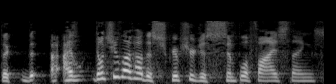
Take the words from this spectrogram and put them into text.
The, the, I, don't you love how the scripture just simplifies things?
